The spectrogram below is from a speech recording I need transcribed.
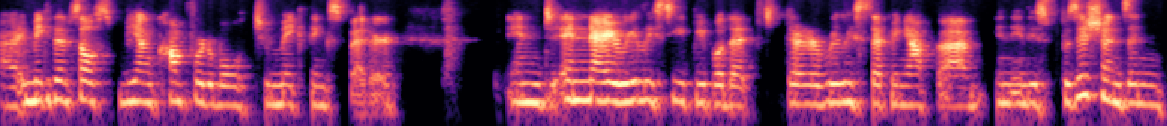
uh, make themselves be uncomfortable to make things better. And and I really see people that that are really stepping up um, in, in these positions and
